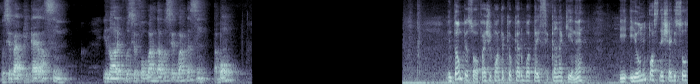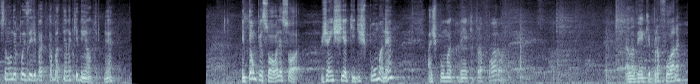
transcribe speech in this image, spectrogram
Você vai aplicar ela assim. E na hora que você for guardar, você guarda assim, tá bom? Então, pessoal, faz de conta que eu quero botar esse cano aqui, né? E, e eu não posso deixar ele solto, senão depois ele vai ficar batendo aqui dentro, né? Então, pessoal, olha só. Já enchi aqui de espuma, né? A espuma vem aqui para fora, ó. Ela vem aqui para fora.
